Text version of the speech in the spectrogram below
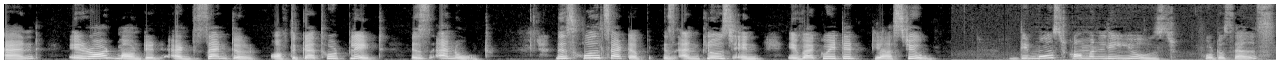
and a rod mounted at the center of the cathode plate is anode. This whole setup is enclosed in evacuated glass tube. The most commonly used photocells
